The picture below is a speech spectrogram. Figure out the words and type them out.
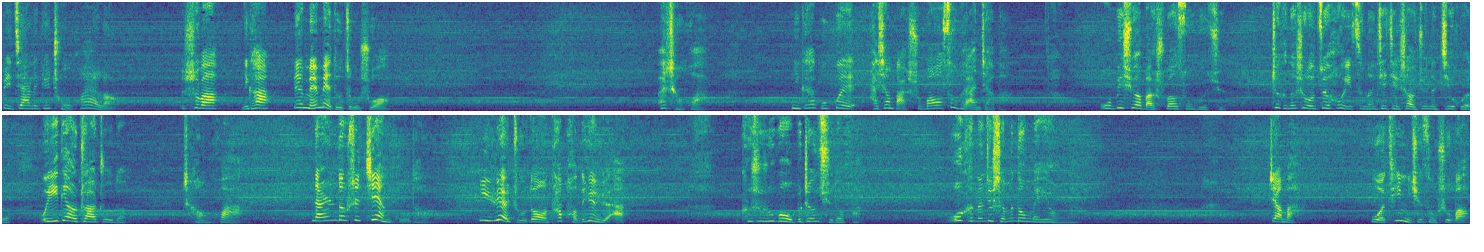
被家里给宠坏了，是吧？你看，连美美都这么说。哎，陈华，你该不会还想把书包送回安家吧？我必须要把书包送回去，这可能是我最后一次能接近少君的机会了，我一定要抓住的。成化，男人都是贱骨头，你越主动，他跑得越远。可是如果我不争取的话，我可能就什么都没有了。这样吧，我替你去送书包，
